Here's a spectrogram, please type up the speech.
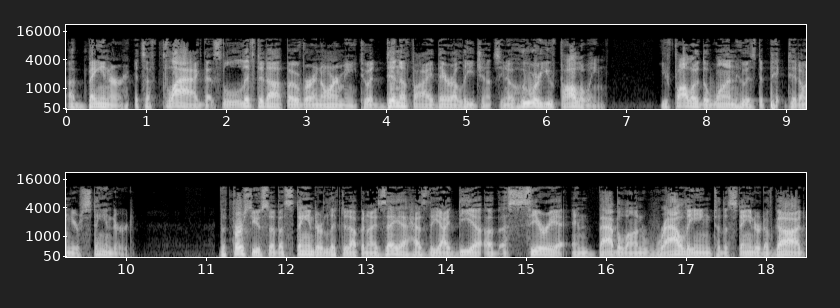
a banner. It's a flag that's lifted up over an army to identify their allegiance. You know, who are you following? You follow the one who is depicted on your standard. The first use of a standard lifted up in Isaiah has the idea of Assyria and Babylon rallying to the standard of God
